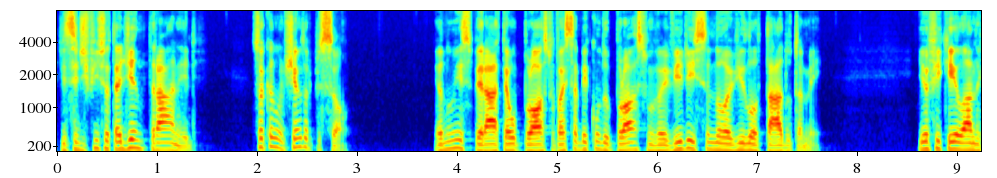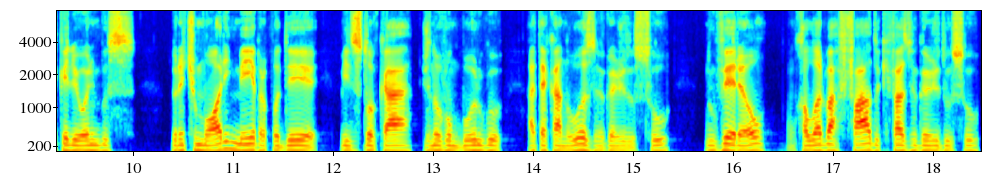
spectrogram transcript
de ser difícil até de entrar nele. Só que eu não tinha outra opção. Eu não ia esperar até o próximo, vai saber quando o próximo vai vir e se não vai vir lotado também. E eu fiquei lá naquele ônibus durante uma hora e meia para poder me deslocar de Novo Hamburgo até Canoas, no Rio Grande do Sul, no verão, um calor abafado que faz no Rio Grande do Sul.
